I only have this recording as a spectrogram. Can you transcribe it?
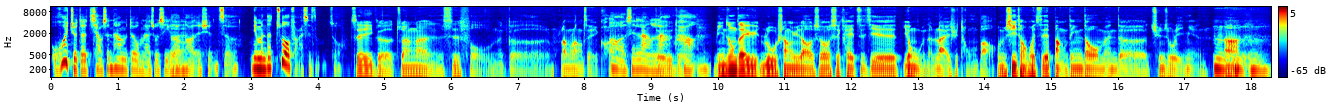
我会觉得小盛他们对我们来说是一个很好的选择。你们的做法是怎么做？这一个专案是否那个浪浪这一块？哦，是浪浪。好，民众在路上遇到的时候是可以直接用我们的赖去通报，我们系统会直接绑定到我们的群组里面。嗯。嗯嗯，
